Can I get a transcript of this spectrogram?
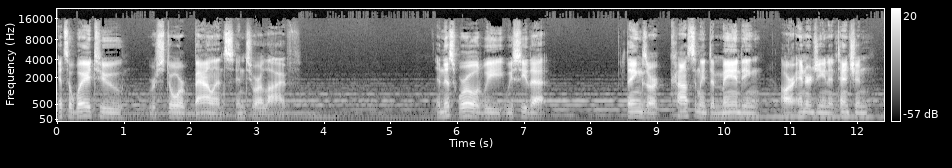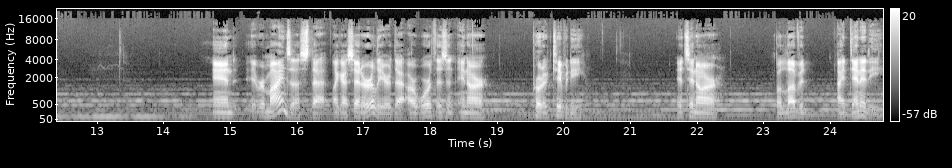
It's a way to restore balance into our life. In this world, we, we see that things are constantly demanding our energy and attention. And it reminds us that, like I said earlier, that our worth isn't in our productivity, it's in our beloved identity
